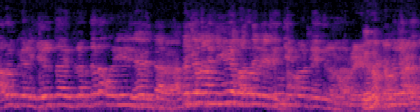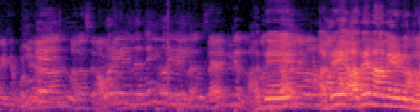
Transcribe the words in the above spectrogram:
ಆರೋಪಿಗಳಿಗೆ ಹೇಳ್ತಾ ಇದ್ರಂತಲ್ಲ ಅವ್ರು ಹೇಳಿದ್ದಾರೆ. ಅದಕ್ಕೆ ಈಗ ನಾನು ನೀವೇ ಬಂದು ಮತ್ತೆ ಹೇಳಿದ್ದು. change ಮಾಡ್ತಾ ಇದ್ದೀರಲ್ಲ. ಏನು? ನೀವೇ ಹೇಳಿದ್ದು. ಅವರು ಹೇಳಿದ್ದನ್ನೇ ಇವರು ಹೇಳಿದ್ದು ಅದೇ ಅದೇ ಅದೇ ನಾನು ಹೇಳುದು.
